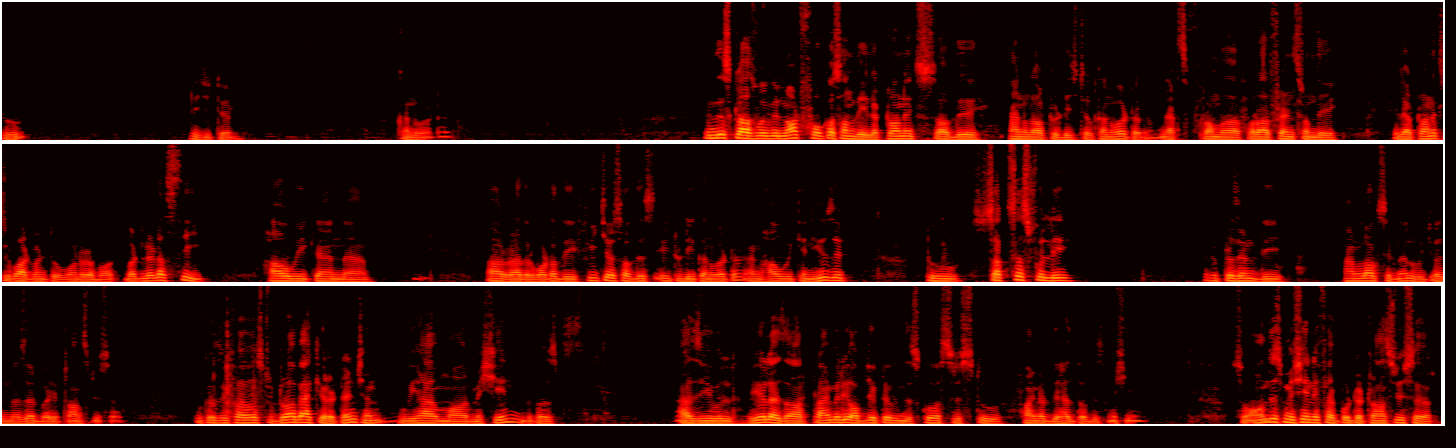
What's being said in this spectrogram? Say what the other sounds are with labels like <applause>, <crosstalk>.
to digital converter. In this class, we will not focus on the electronics of the analog to digital converter that is from uh, for our friends from the electronics department to wonder about, but let us see how we can uh, or rather what are the features of this A to D converter and how we can use it to successfully represent the analog signal which was measured by a transducer. Because if I was to draw back your attention, we have our machine because as you will realize our primary objective in this course is to find out the health of this machine. So, on this machine if I put a transducer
